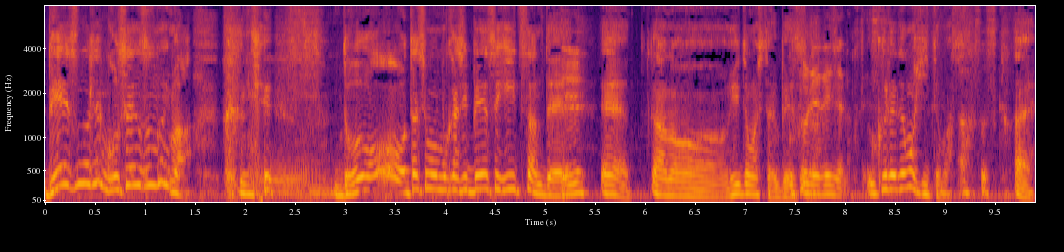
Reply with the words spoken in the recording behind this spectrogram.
ベースの弦5000円すんの今。どう私も昔ベース弾いてたんでえ？えあのー、弾いてましたよベースウクレレじゃなくてウクレレも弾いてます。あそうですか。はい。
